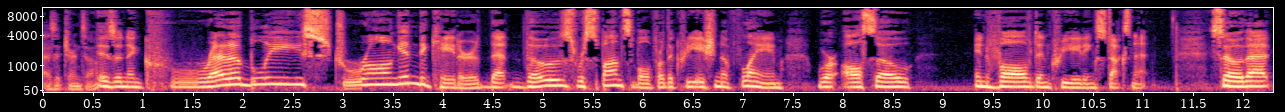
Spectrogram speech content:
as it turns out, is an incredibly strong indicator that those responsible for the creation of Flame were also involved in creating Stuxnet. So that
